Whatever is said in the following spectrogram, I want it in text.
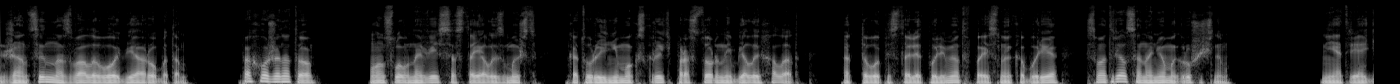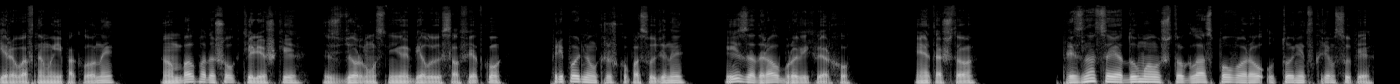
Джан Цин назвал его биороботом. Похоже на то. Он словно весь состоял из мышц, которые не мог скрыть просторный белый халат, Оттого пистолет-пулемет в поясной кобуре смотрелся на нем игрушечным. Не отреагировав на мои поклоны, Амбал подошел к тележке, сдернул с нее белую салфетку, приподнял крышку посудины и задрал брови кверху. «Это что?» Признаться, я думал, что глаз повара утонет в крем-супе.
